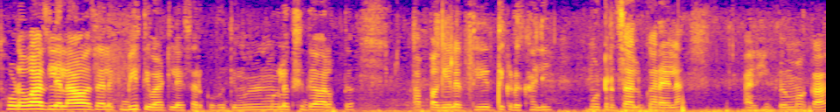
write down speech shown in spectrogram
थोडं वाजलेला आवाज आला की भीती वाटल्यासारखं होती. म्हणून मग लक्ष द्यावं लागतं. आप्पा गेल्यात ते तिकडं खाली मोटर चालू करायला. आणि इकडं मका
